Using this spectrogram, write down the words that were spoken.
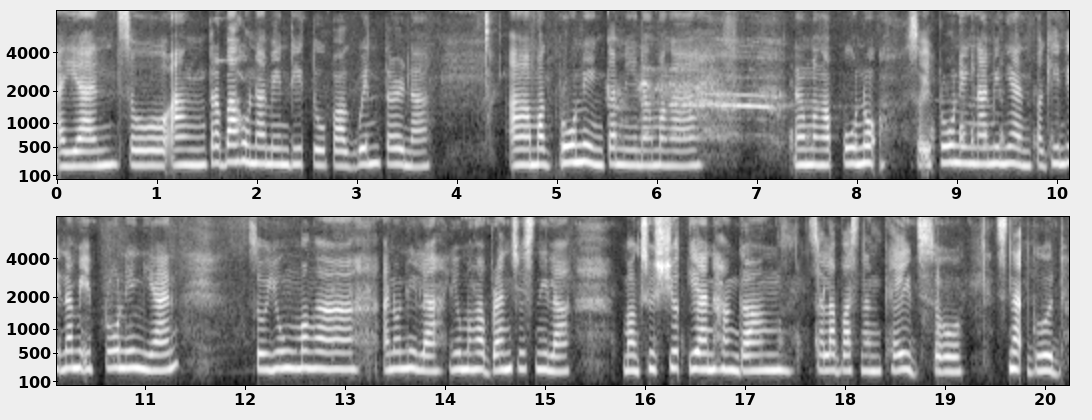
Ayan. So, ang trabaho namin dito pag winter na, ah, mag-pruning kami ng mga ng mga puno. So, i-pruning namin yan. Pag hindi namin i-pruning yan, so yung mga ano nila, yung mga branches nila, magsushoot yan hanggang sa labas ng cage. So, it's not good.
